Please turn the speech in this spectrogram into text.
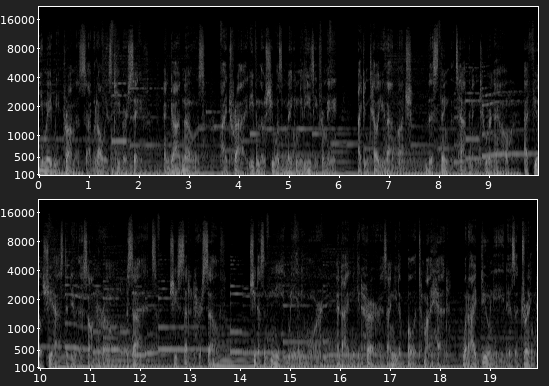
You made me promise I would always keep her safe, and God knows, I tried even though she wasn't making it easy for me. I can tell you that much. This thing that's happening to her now, I feel she has to do this on her own. Besides, she said it herself. She doesn't need me anymore, and I need her as I need a bullet to my head. What I do need is a drink.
